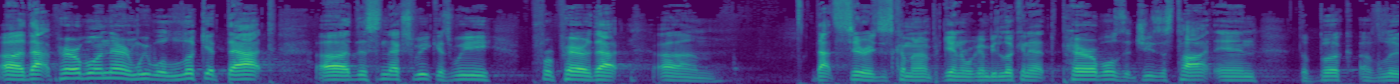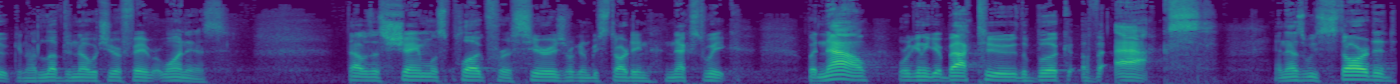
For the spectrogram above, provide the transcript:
uh, that parable in there, and we will look at that uh, this next week as we prepare that. Um, that series is coming up again. We're going to be looking at the parables that Jesus taught in the book of Luke, and I'd love to know what your favorite one is. That was a shameless plug for a series we're going to be starting next week. But now we're going to get back to the book of Acts. And as we started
